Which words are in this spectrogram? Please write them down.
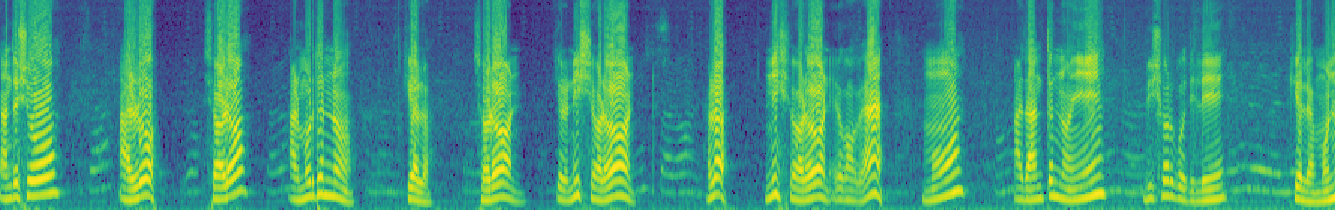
দান্ত শো আর রো। সড় আর মূর্ধন্য। কি হলো? স্মরণ কি হলো? নিঃস্মরণ হলো? নিঃস্মরণ এরকম হবে হ্যাঁ? ম আর দান্ত নয়ে বিসর্গ দিলে। কি হলো মন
